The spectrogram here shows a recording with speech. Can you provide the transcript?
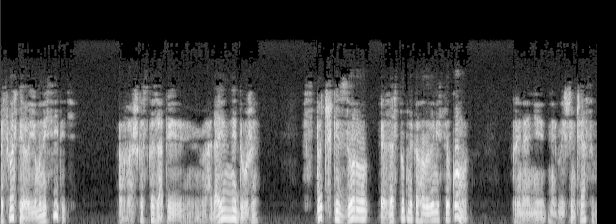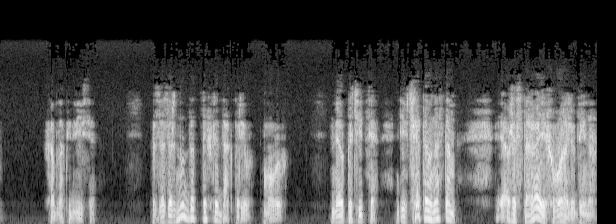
З квартирою йому не світить. Важко сказати, гадаю, не дуже. З точки зору заступника голови місцевкому, принаймні найближчим часом, хаблак підвівся. Зазирну до тих редакторів, мовив. Не опечіться, дівчата у нас там, я вже стара і хвора людина.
